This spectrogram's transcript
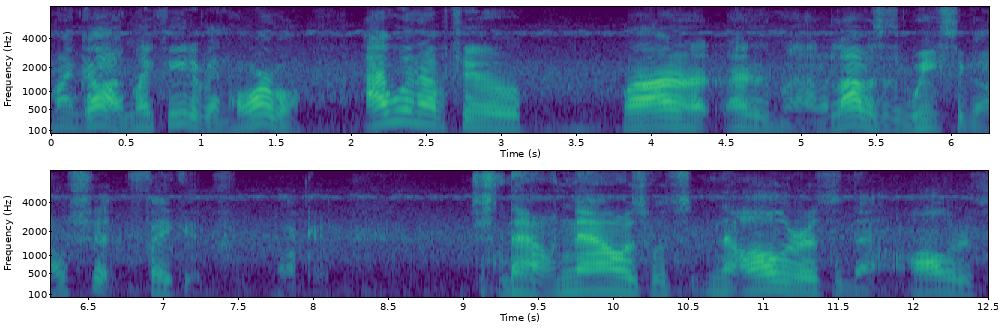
My God, my feet have been horrible. I went up to, well, I don't know. That doesn't matter. That was weeks ago. Shit, fake it. Fuck it. Just now. Now is what's now, all there is is now. All there is is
